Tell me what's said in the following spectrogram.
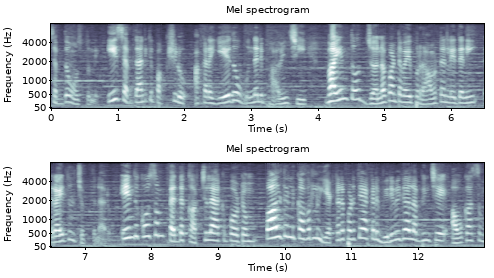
శబ్దం వస్తుంది. ఈ శబ్దానికి పక్షులు అక్కడ ఏదో ఉందని భావించి భయంతో జొన్న పంట వైపు రావటం లేదని రైతులు చెప్తున్నారు. ఇందుకోసం పెద్ద ఖర్చు లేకపోవటం పాలిథిన్ కవర్లు ఎక్కడ పడితే అక్కడ విరివిగా లభించే అవకాశం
